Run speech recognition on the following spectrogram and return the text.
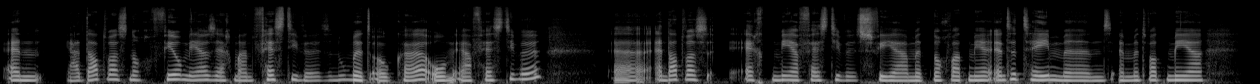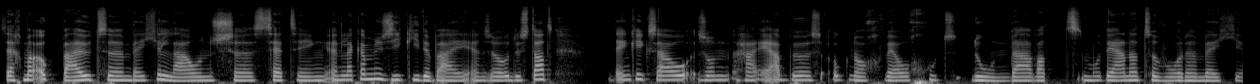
En ja, dat was nog veel meer zeg maar een festival. Ze noemen het ook hè, OMR Festival. En dat was echt meer festivalsfeer met nog wat meer entertainment en met wat meer, zeg maar, ook buiten een beetje lounge setting en lekker muziekje erbij en zo. Dus dat denk ik zou zo'n HR-beurs ook nog wel goed doen. Daar wat moderner te worden, een beetje,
